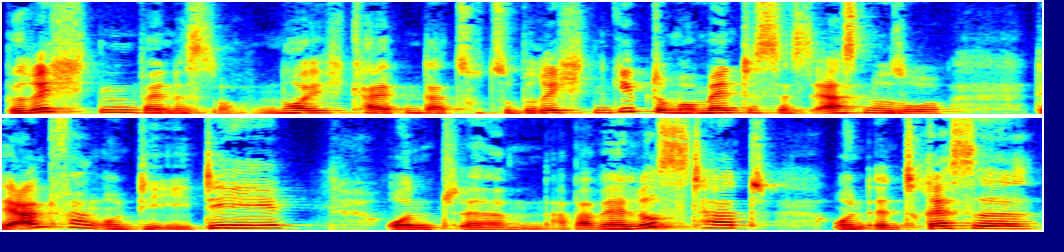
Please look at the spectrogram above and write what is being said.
berichten, wenn es noch Neuigkeiten dazu zu berichten gibt. Im Moment ist das erst nur so der Anfang und die Idee. Und ähm, aber wer Lust hat und Interesse,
